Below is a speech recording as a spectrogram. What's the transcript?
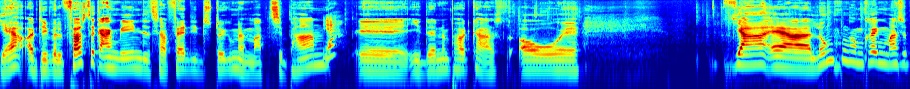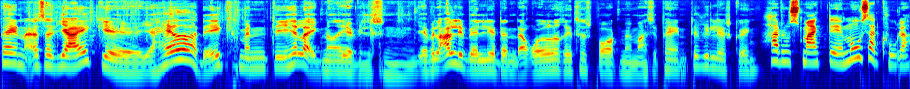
Ja, og det er vel første gang, vi egentlig tager fat i et stykke med marcipan Ja. øh, i denne podcast. Og øh, jeg er lunken omkring marcipan. Altså, jeg er ikke, øh, jeg hader det ikke, men det er heller ikke noget, jeg vil sådan... Jeg vil aldrig vælge den der røde rittersport med marcipan. Det vil jeg sgu ikke. Har du smagt øh, Mozart-kugler?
